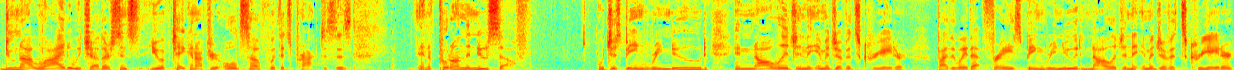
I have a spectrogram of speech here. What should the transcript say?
Do not lie to each other, since you have taken off your old self with its practices and have put on the new self, which is being renewed in knowledge in the image of its creator. By the way, that phrase, being renewed in knowledge in the image of its creator,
